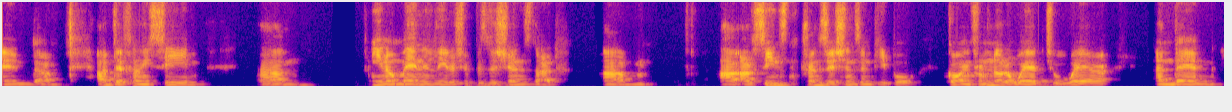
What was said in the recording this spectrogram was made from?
and um, I've definitely seen, um, you know, men in leadership positions that um, I, have seen transitions in people going from not aware to aware, and then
